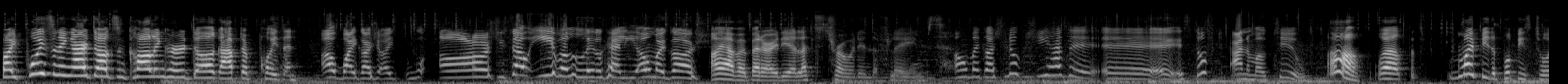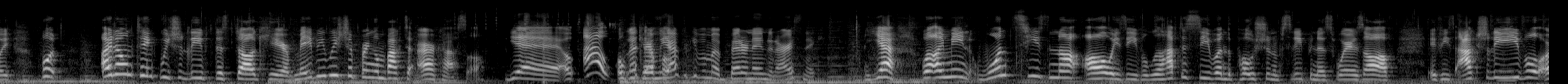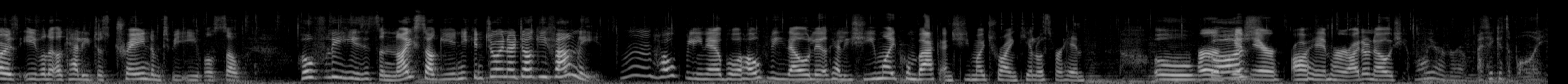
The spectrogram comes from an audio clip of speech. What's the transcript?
by poisoning our dogs and calling her dog after poison. Oh my gosh. I. Oh, she's so evil, little Kelly. Oh my gosh. I have a better idea. Let's throw it in the flames. Oh my gosh. Look, she has a, a, a stuffed animal too. Oh, well, that might be the puppy's toy, but I don't think we should leave this dog here. Maybe we should bring him back to our castle. Yeah. Oh, ow. Oh, be Let's, and we have to give him a better name than arsenic. Yeah, well, I mean, once he's not always evil, we'll have to see when the potion of sleepiness wears off if he's actually evil or is evil little Kelly just trained him to be evil. So hopefully he's a nice doggy and he can join our doggy family. Hmm, hopefully now, but hopefully though, little Kelly, she might come back and she might try and kill us for him. Oh, Her, gosh. him, her, or him, her. I don't know. Is she a boy or a girl? I think it's a boy.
